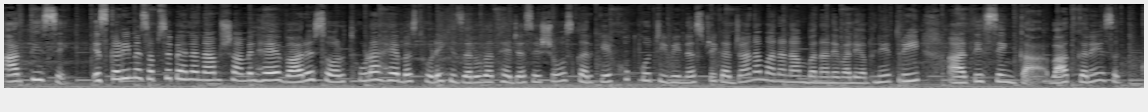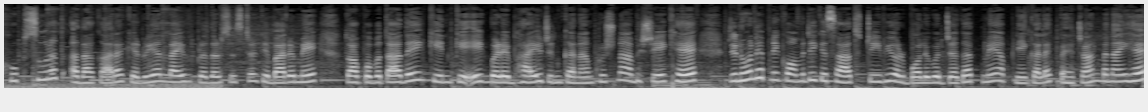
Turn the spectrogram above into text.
आरती सिंह इस कड़ी में सबसे पहला नाम शामिल है वारिस और थोड़ा है, बस थोड़े की ज़रूरत है, जैसे शोज़ करके खुद को टीवी इंडस्ट्री का जाना माना नाम बनाने वाली अभिनेत्री आरती सिंह का। बात करें इस खूबसूरत अदाकारा के रियल लाइफ ब्रदर सिस्टर के बारे में तो आपको बता दें कि इनके एक बड़े भाई, जिनका नाम कृष्णा अभिषेक है, जिन्होंने अपनी कॉमेडी के साथ टीवी और बॉलीवुड जगत में अपनी एक अलग पहचान बनाई है।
